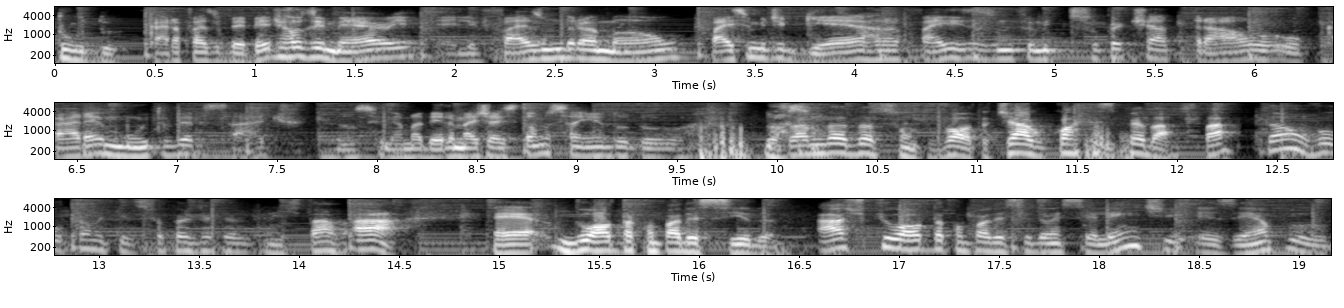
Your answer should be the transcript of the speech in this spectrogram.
tudo. O cara faz o Bebê de Rosemary, ele faz um dramão, faz filme de guerra, faz um filme super teatral. O cara é muito versátil no cinema dele, mas já estamos saindo do, do assunto. do assunto. Volta. Tiago, corta esse pedaço, tá? Então, voltando aqui, deixa eu ver onde a gente estava. Ah, é, do Alto da Compadecida. Acho que o Alto da Compadecida é um excelente exemplo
